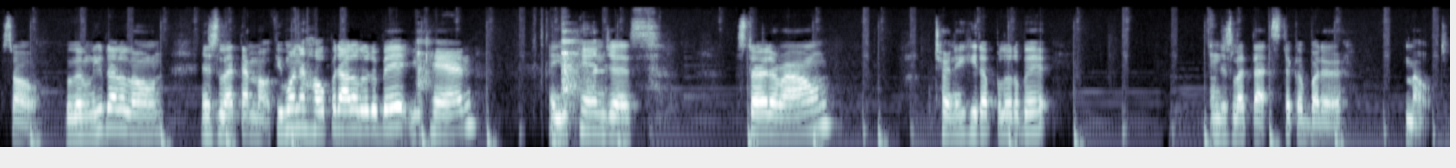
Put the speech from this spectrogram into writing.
So we're gonna leave that alone and just let that melt. If you wanna help it out a little bit, you can. And you can just stir it around, turn the heat up a little bit, and just let that stick of butter melt.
